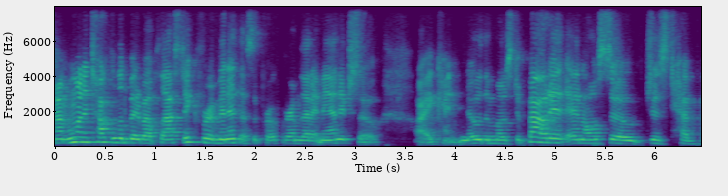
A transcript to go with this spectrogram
Um, I want to talk a little bit about plastic for a minute. That's a program that I manage, so I kind of know the most about it, and also just have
